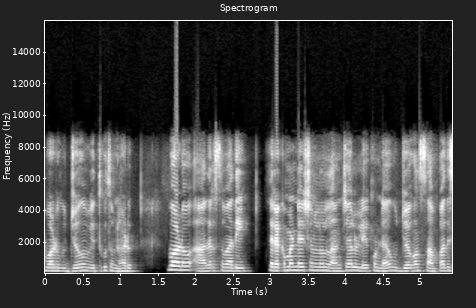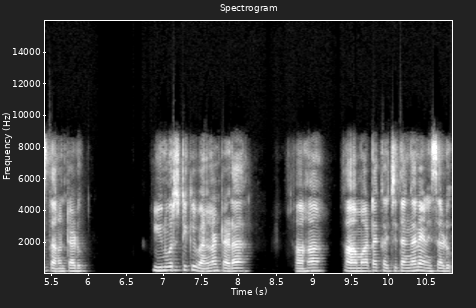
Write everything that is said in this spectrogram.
వాడు ఉద్యోగం వెతుకుతున్నాడు. వాడు ఆదర్శవాది. రికమెండేషన్లు లంచాలు లేకుండా ఉద్యోగం సంపాదిస్తానంటాడు. యూనివర్సిటీకి వెళ్ళనంటాడా? ఆహా ఆ మాట ఖచ్చితంగానే అనేశాడు.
